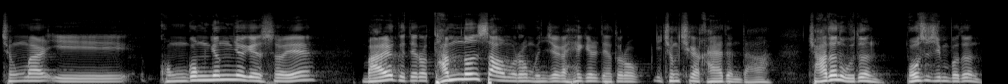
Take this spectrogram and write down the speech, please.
정말 이 공공 영역에서의 말 그대로 담론 싸움으로 문제가 해결되도록 이 정치가 가야 된다. 좌든 우든 보수 진보든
